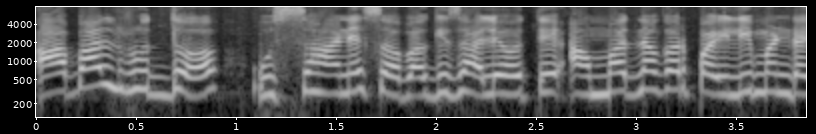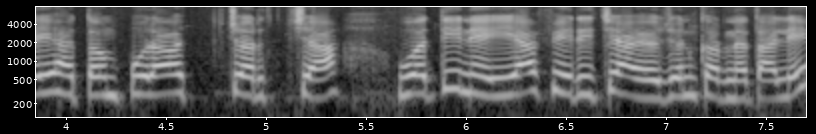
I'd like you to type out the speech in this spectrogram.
आबाल वृद्ध उत्साहाने सहभागी झाले होते. अहमदनगर पहिली मंडई हतमपुरा चर्चच्या वतीने या फेरीचे आयोजन करण्यात आले.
